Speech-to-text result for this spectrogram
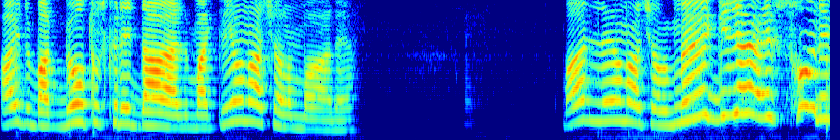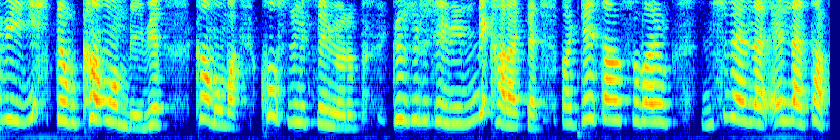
Haydi bak bir 30 kredi daha verdim. Bak Leon'u açalım bari. Bari Leon'u açalım. Böyle güzel efsanevi işte bu. Come on baby. Come on bak. Kostüm istemiyorum. Gözünü seveyim bir karakter. Bak destansılarım Süper Ender, Ender tam.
